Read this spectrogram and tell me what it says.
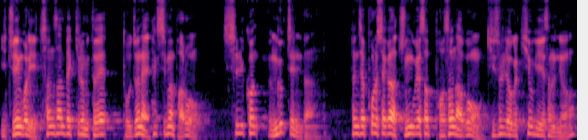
이 주행거리 1300km의 도전의 핵심은 바로 실리콘 음극재입니다. 현재 포르쉐가 중국에서 벗어나고 기술력을 키우기 위해서는요,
